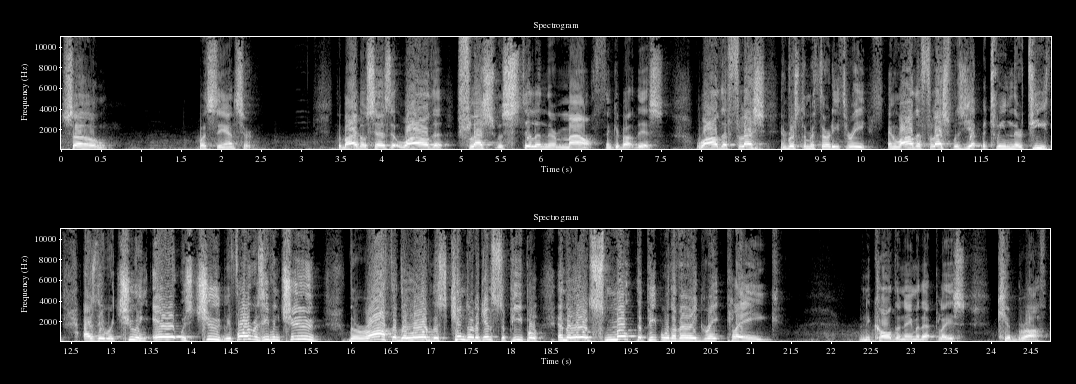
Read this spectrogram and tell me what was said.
So, what's the answer? The Bible says that while the flesh was still in their mouth, think about this while the flesh, in verse number 33, and while the flesh was yet between their teeth, as they were chewing, ere it was chewed, before it was even chewed, the wrath of the Lord was kindled against the people, and the Lord smote the people with a very great plague. And he called the name of that place Kibroth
